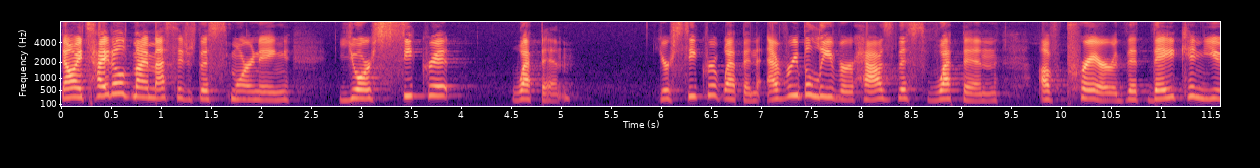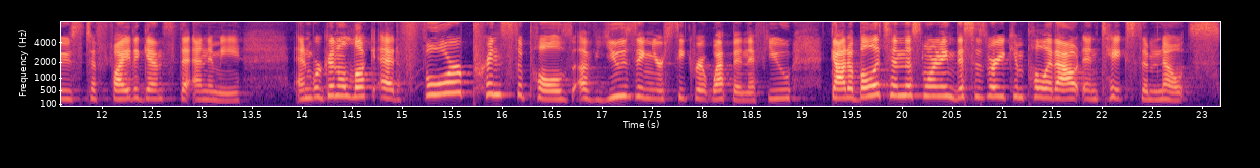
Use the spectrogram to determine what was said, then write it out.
Now, I titled my message this morning, Your Secret Weapon. Your secret weapon. Every believer has this weapon of prayer that they can use to fight against the enemy and we're going to look at four principles of using your secret weapon. If you got a bulletin this morning, this is where you can pull it out and take some notes.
